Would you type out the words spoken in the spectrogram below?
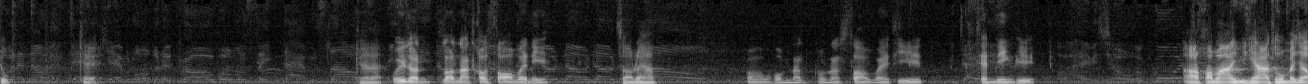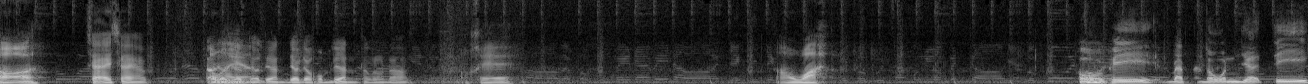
จุกโอเคแค่นั้นแหละอุ้ยเราเรานัดเขาซ้อมไว้นี่ซ้อมเลยครับ เอาผมนัดผมนัดซ้อมไว้ที่ เทรนนิ่งพี่อ่าเขามาอยู่ที่ห้าทุ่มไม่ใช่หรอ ใช่ใช่ครับเดี๋ยวอะไรเดี๋ยวอะเดี๋ยวเลื่อนเดี๋ยวเดี๋ยวผมเลื่อนทางนู้นนะครับ โอเค เอาว่ะ โอ้พี่แบบโดนเยอะจริง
